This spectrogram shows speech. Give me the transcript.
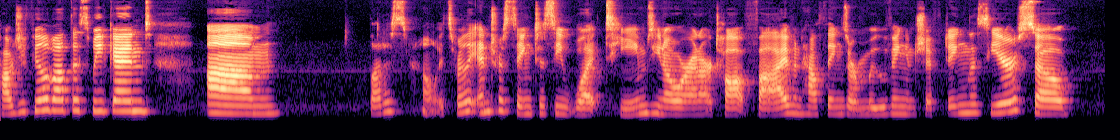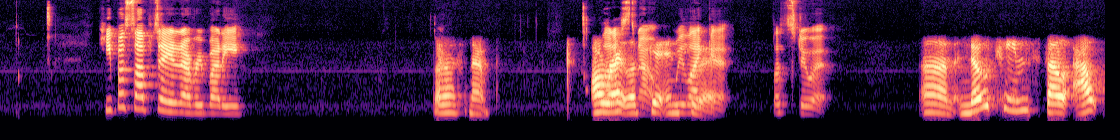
How'd you feel about this weekend? Um, let us know. It's really interesting to see what teams, you know, are in our top five and how things are moving and shifting this year. So keep us updated, everybody. Let us know. All Let right, let's know. get into it. We like it. it. Let's do it. Um, no teams fell out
